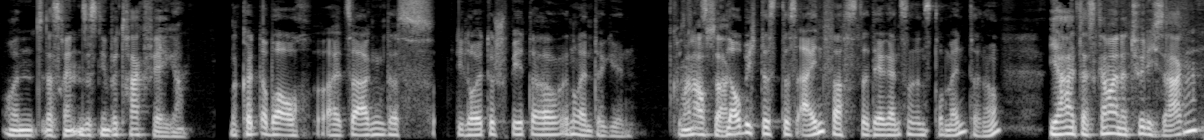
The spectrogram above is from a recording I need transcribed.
und das Rentensystem wird tragfähiger. Man könnte aber auch halt sagen, dass die Leute später in Rente gehen. Kann man auch sagen. Glaube ich, das das einfachste der ganzen Instrumente, ne? Ja, das kann man natürlich sagen.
